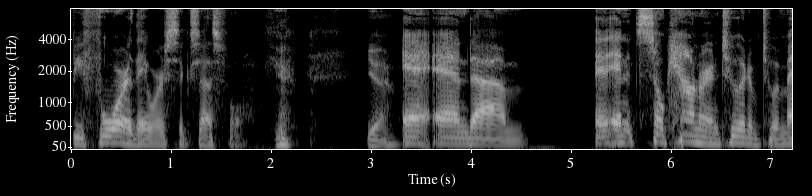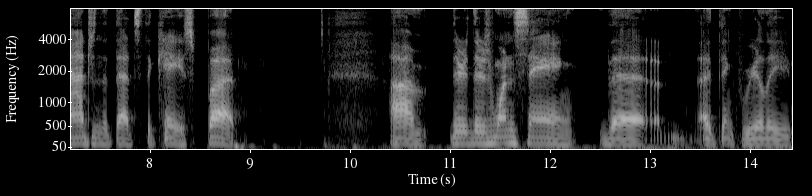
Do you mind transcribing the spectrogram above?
before they were successful Yeah. Yeah. and, and um and, and it's so counterintuitive to imagine that that's the case but um there there's one saying that i think really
